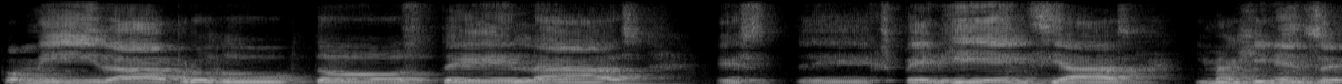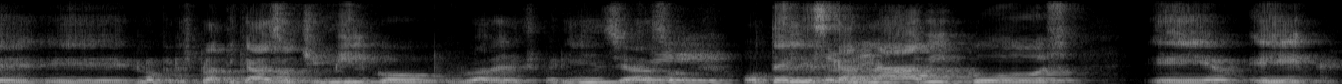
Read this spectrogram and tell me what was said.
Comida, productos, telas, este, experiencias, imagínense eh, lo que les platicaba de Xochimilco, pues va a haber experiencias, Sí. o- hoteles Sí. canábicos, eh, eh,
